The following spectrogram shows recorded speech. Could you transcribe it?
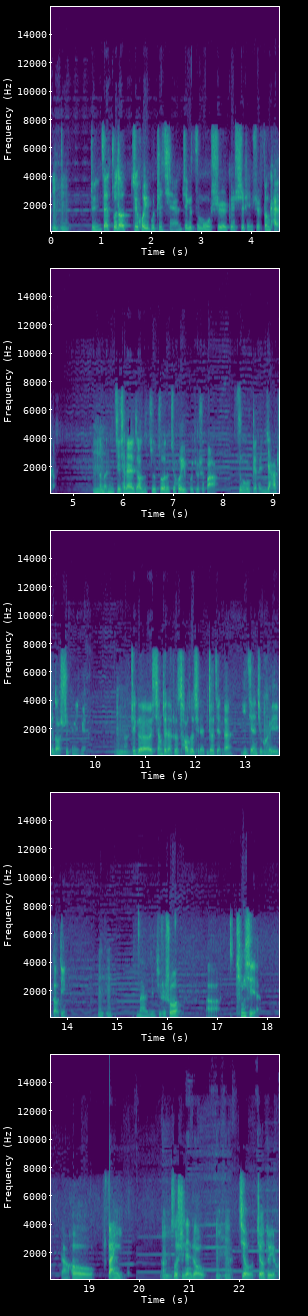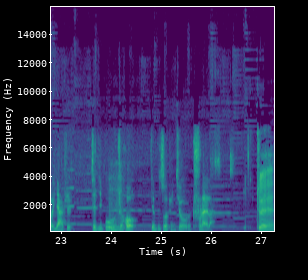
嗯哼，就你在做到最后一步之前，这个字幕是跟视频是分开的。那么你接下来要做做的最后一步就是把字幕给它压制到视频里面，嗯，这个相对来说操作起来比较简单，一键就可以搞定。嗯。哼，那也就是说，啊，听写，然后翻译，嗯，做时间轴，嗯哼，校校对和压制这几步之后，这部作品就出来了。对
